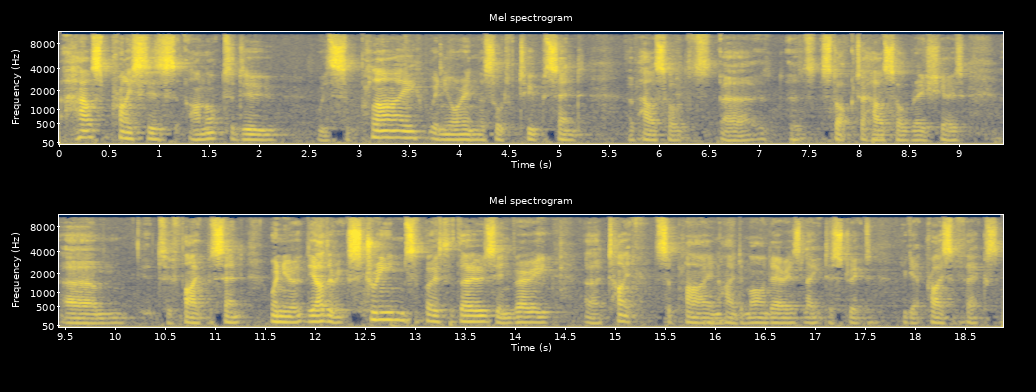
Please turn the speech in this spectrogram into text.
house prices are not to do with supply when you're in the sort of 2% of households uh, stock to household ratios um, to 5%. When you're at the other extremes of both of those in very uh, tight supply and high demand areas, Lake District, you get price effects.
